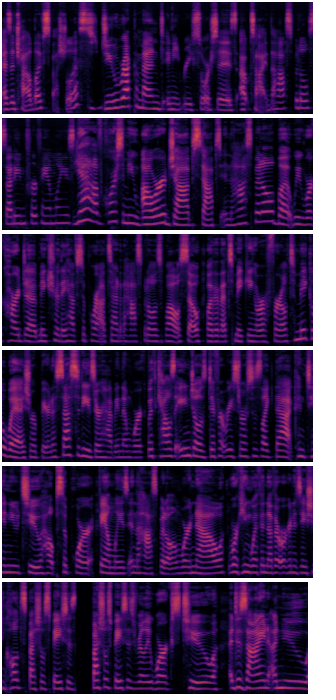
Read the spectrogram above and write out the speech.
As a child life specialist, mm-hmm. do you recommend any resources outside the hospital setting for families? Yeah, of course. I mean, our job stops in the hospital, but we work hard to make sure they have support outside of the hospital as well. So, whether that's making a referral to Make a Wish or Bear Necessities or having them work with Cal's Angels, different resources like that continue to help support families in the hospital. And we're now working with another organization called Special Spaces. Special Spaces really works to design a new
